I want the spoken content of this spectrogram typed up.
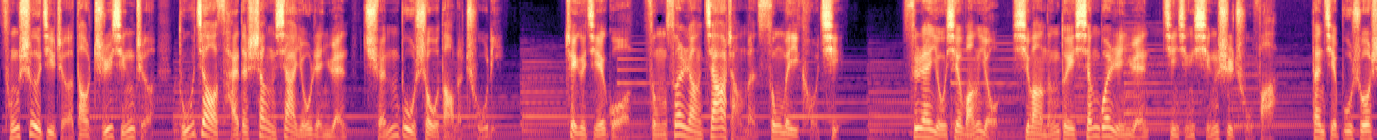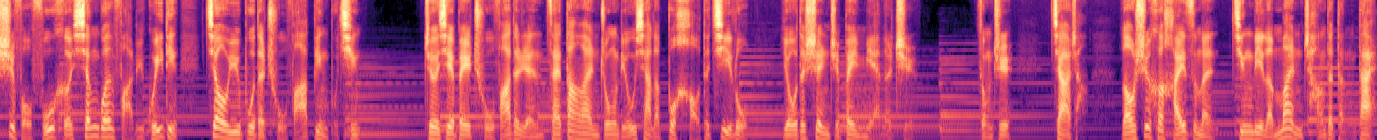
从设计者到执行者，读教材的上下游人员全部受到了处理。这个结果总算让家长们松了一口气。虽然有些网友希望能对相关人员进行刑事处罚，但且不说是否符合相关法律规定，教育部的处罚并不轻。这些被处罚的人在档案中留下了不好的记录，有的甚至被免了职。总之，家长、老师和孩子们经历了漫长的等待。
